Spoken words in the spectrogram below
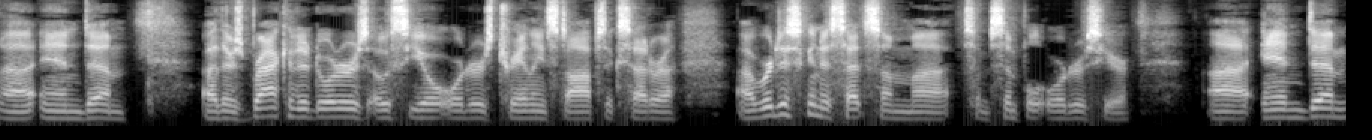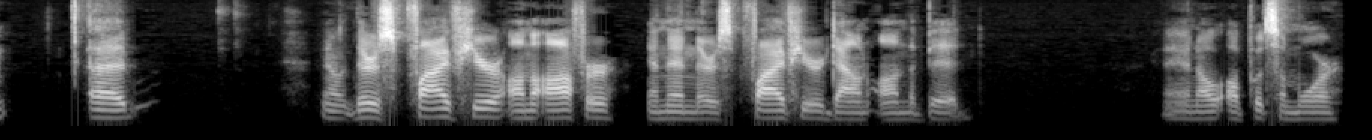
Uh, and um, uh, there's bracketed orders, OCO orders, trailing stops, etc. Uh, we're just going to set some uh, some simple orders here. Uh, and um, know, there's five here on the offer, and then there's five here down on the bid. And I'll, I'll put some more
